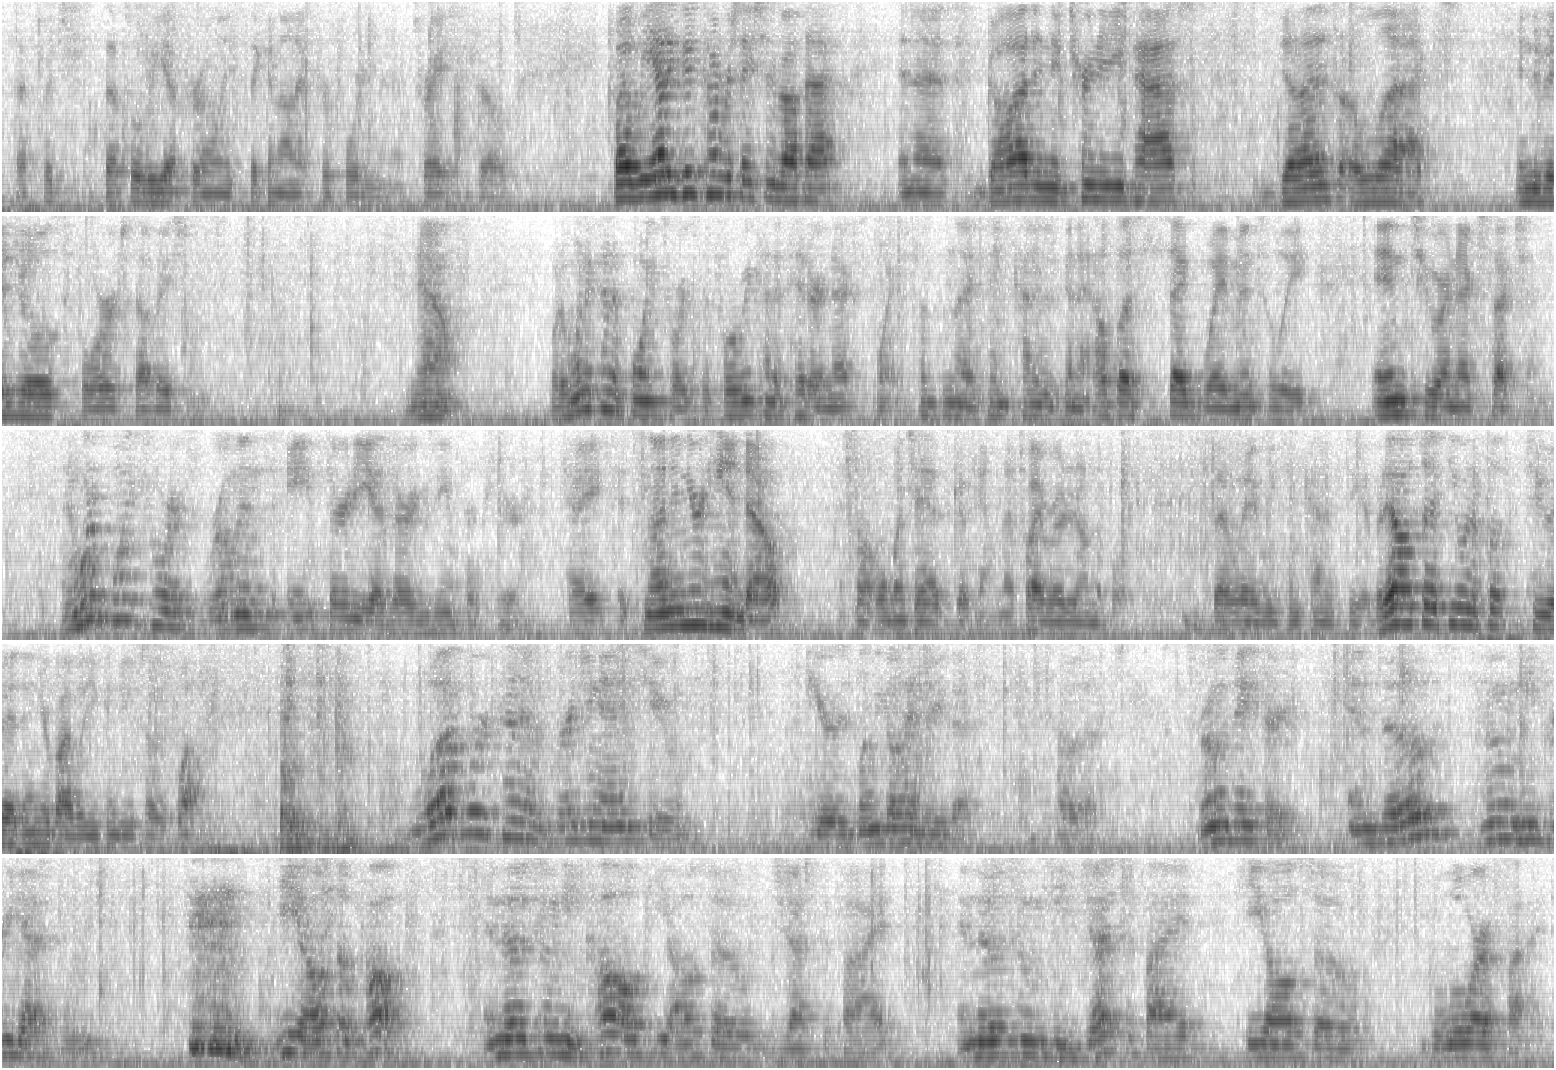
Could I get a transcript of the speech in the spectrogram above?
that's what that's what we get for only sticking on it for 40 minutes, right? So, but we had a good conversation about that, and that God in eternity past does elect individuals for salvation. Now, what I want to kind of point towards before we kind of hit our next point something that I think kind of is going to help us segue mentally into our next section. And I want to point towards Romans 8:30 as our example here. Okay, it's not in your handout. I saw a whole bunch of heads go down. That's why I wrote it on the board. So that way we can kind of see it. But also, if you want to flip to it in your Bible, you can do so as well. What we're kind of bridging into here is let me go ahead and read this. How about this? Romans 8:30. And those whom he predestined, he also called. And those whom he called, he also justified. And those whom he justified, he also glorified.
